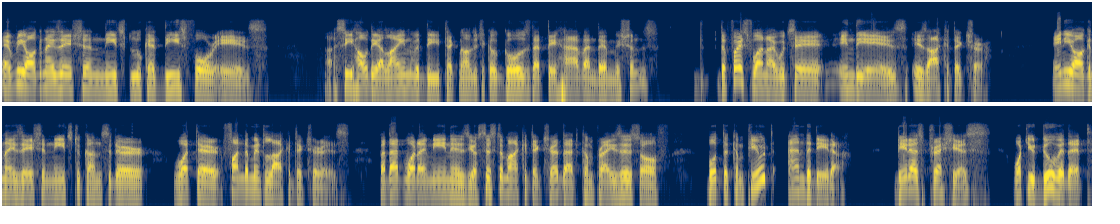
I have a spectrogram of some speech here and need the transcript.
every organization needs to look at these four A's, uh, see how they align with the technological goals that they have and their missions, the first one I would say in the A's is architecture. Any organization needs to consider what their fundamental architecture is. But that what I mean is your system architecture that comprises of both the compute and the data. Data is precious. What you do with it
